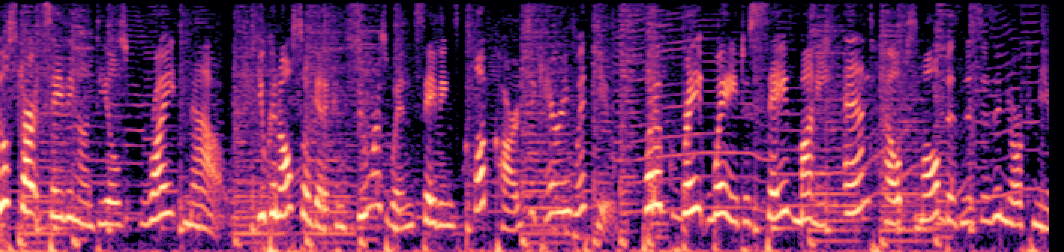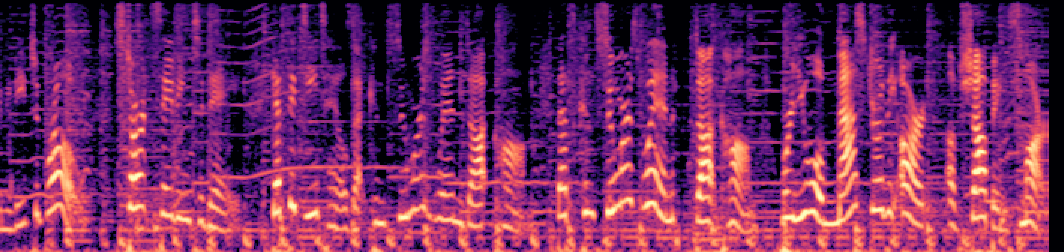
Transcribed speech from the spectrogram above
You'll start saving on deals right now. You can also get a Consumers Win Savings Club card to carry with you. What a great way to save money and help small businesses in your community to grow. Start saving today. Get the details at consumerswin.com. That's consumerswin.com, where you will master the art of shopping smart.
